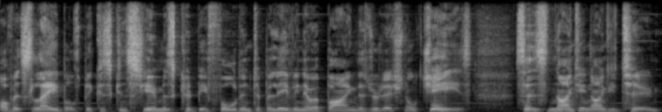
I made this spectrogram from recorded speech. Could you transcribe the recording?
of its labels because consumers could be fooled into believing they were buying the traditional cheese. Since 1992,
